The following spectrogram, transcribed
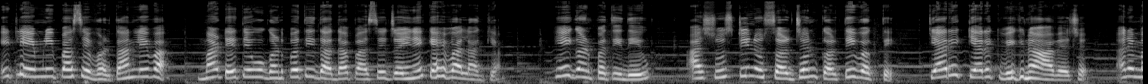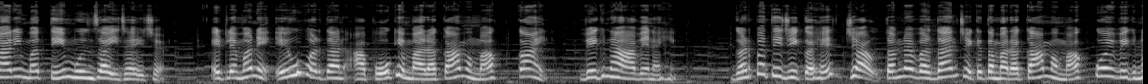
એટલે એમની પાસે વરદાન લેવા માટે તેઓ ગણપતિ દાદા પાસે જઈને કહેવા લાગ્યા, હે ગણપતિ દેવ, આ સૃષ્ટિનું સર્જન કરતી વખતે ક્યારેક ક્યારેક વિઘ્ન આવે છે અને મારી મતિ મૂંઝાઈ જાય છે. એટલે મને એવું વરદાન આપો કે મારા કામમાં કાંઈ વિઘ્ન આવે નહીં. ગણપતિજી કહે, જાઓ, તમને વરદાન છે કે તમારા કામમાં કોઈ વિઘ્ન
